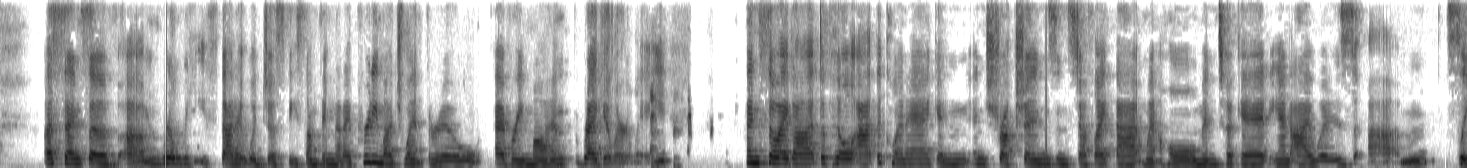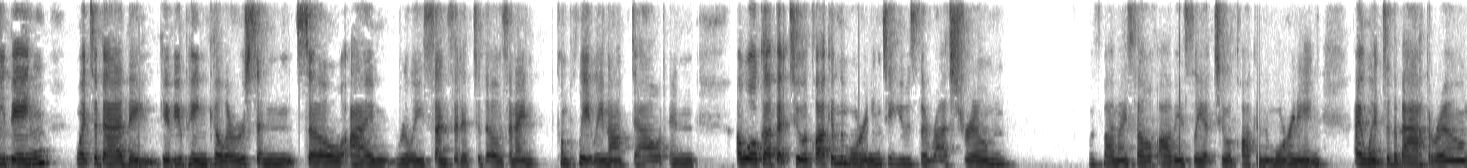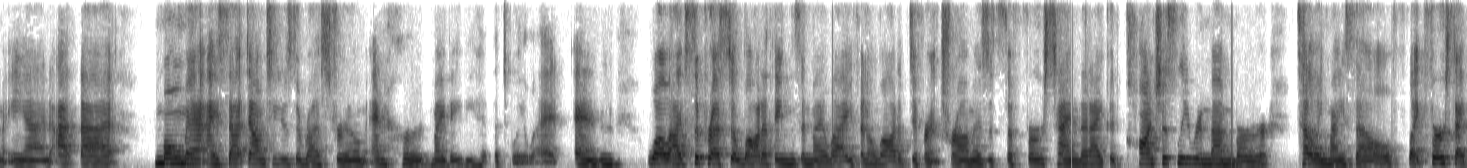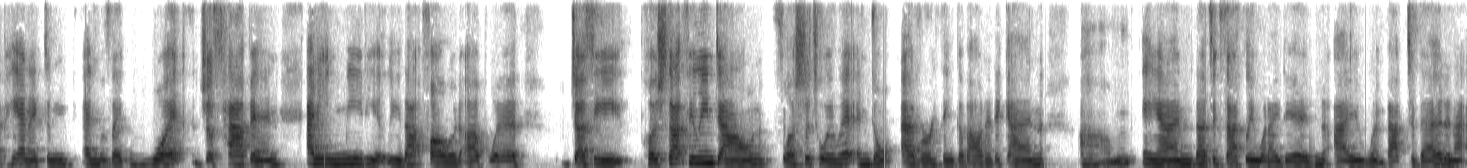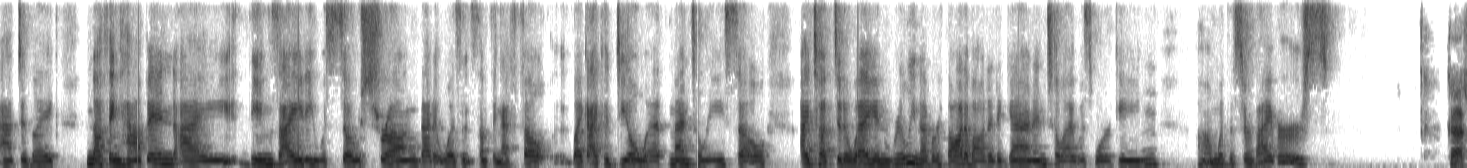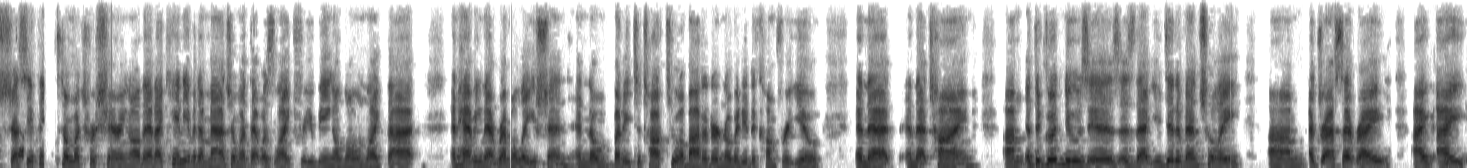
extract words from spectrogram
a sense of um, relief that it would just be something that I pretty much went through every month regularly. And so I got the pill at the clinic and instructions and stuff like that. Went home and took it, and I was um, sleeping went to bed, they give you painkillers. And so I'm really sensitive to those. And I completely knocked out. And I woke up at two o'clock in the morning to use the restroom. was by myself, obviously, at two o'clock in the morning. I went to the bathroom. And at that moment, I sat down to use the restroom and heard my baby hit the toilet. And while I've suppressed a lot of things in my life and a lot of different traumas, it's the first time that I could consciously remember telling myself like first i panicked and and was like what just happened? And immediately that followed up with jesse push that feeling down flush the toilet and don't ever think about it again. Um, and that's exactly what i did. I went back to bed and i acted like nothing happened. I the anxiety was so strong that it wasn't something i felt like i could deal with mentally. So i tucked it away and really never thought about it again until i was working um, with the survivors. Gosh jesse thank you so much for sharing all that. I can't even imagine what that was like for you being alone like that and having that revelation and nobody to talk to about it or nobody to comfort you in that in that time. Um, the good news is is that you did eventually um, address it, right? I, I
